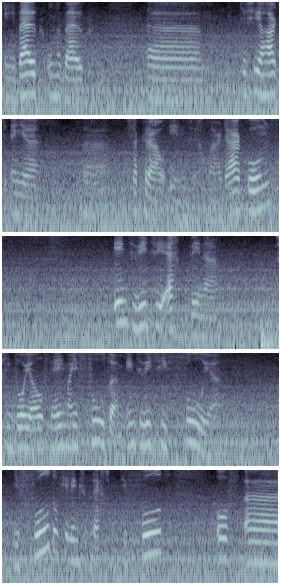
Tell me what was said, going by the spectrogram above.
in je buik, onderbuik, uh, tussen je hart en je uh, sacraal in, zeg maar. Daar komt intuïtie echt binnen. Misschien door je hoofd heen, maar je voelt hem. Intuïtie voel je. Je voelt of je links of rechts moet. Je voelt of uh,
